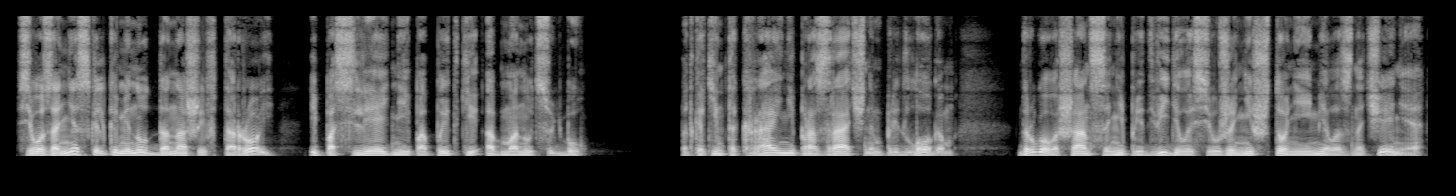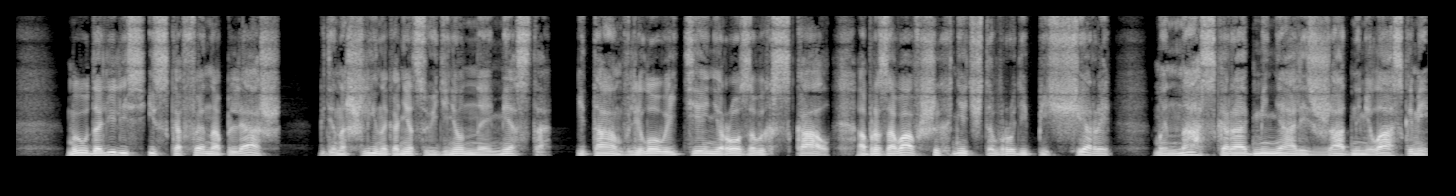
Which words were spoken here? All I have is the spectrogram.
всего за несколько минут до нашей второй и последней попытки обмануть судьбу. Под каким-то крайне прозрачным предлогом другого шанса не предвиделось и уже ничто не имело значения, мы удалились из кафе на пляж, где нашли, наконец, уединенное место, и там, в лиловой тени розовых скал, образовавших нечто вроде пещеры, мы наскоро обменялись жадными ласками,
